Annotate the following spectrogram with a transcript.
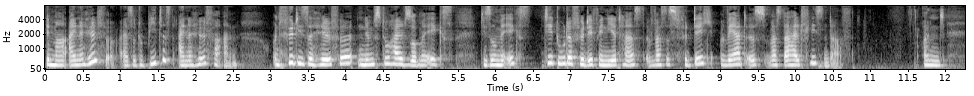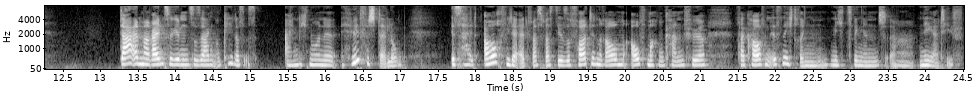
immer eine Hilfe. Also du bietest eine Hilfe an. Und für diese Hilfe nimmst du halt Summe X. Die Summe X, die du dafür definiert hast, was es für dich wert ist, was da halt fließen darf. Und da einmal reinzugehen und zu sagen, okay, das ist eigentlich nur eine Hilfestellung, ist halt auch wieder etwas, was dir sofort den Raum aufmachen kann für Verkaufen ist nicht dringend, nicht zwingend äh, negativ.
